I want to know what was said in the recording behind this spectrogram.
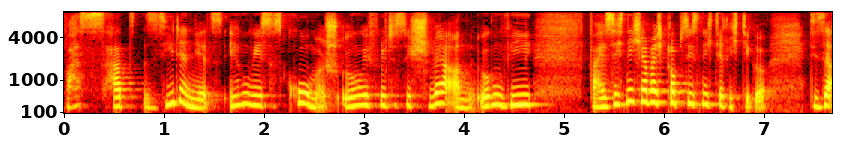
was hat sie denn jetzt? Irgendwie ist es komisch, irgendwie fühlt es sich schwer an, irgendwie Weiß ich nicht, aber ich glaube, sie ist nicht die richtige. Diese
